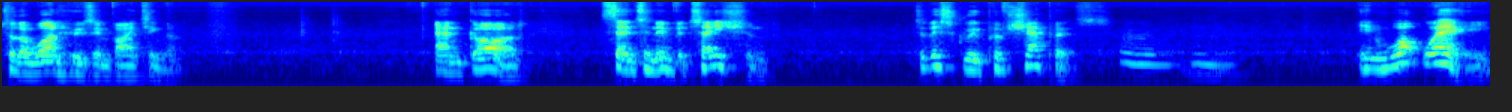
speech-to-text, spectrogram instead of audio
to the one who's inviting them. And God sent an invitation to this group of shepherds. Mm. In what way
